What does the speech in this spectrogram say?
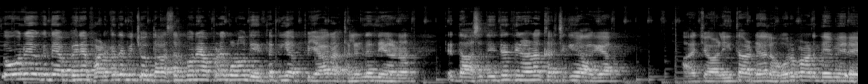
ਤੇ ਉਹਨੇ ਕਿਤੇ ਅੱਬੇ ਨੇ ਫੜ ਕੇ ਤੇ ਵਿੱਚੋਂ 10 ਰੁਪਏ ਉਹਨੇ ਆਪਣੇ ਕੋਲੋਂ ਦੇ ਦਿੱਤਾ ਵੀ ਆ 50 ਰੱਖ ਲੈਣੇ ਨਿਆਣਾ। ਤੇ 10 ਦੇ ਦਿੱਤੇ ਨਿਆਣਾ ਖਰਚ ਕੇ ਆ ਗਿਆ। ਆ 40 ਤੁਹਾਡੇ ਹਲ ਹੋਰ ਬਣਦੇ ਮੇਰੇ।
